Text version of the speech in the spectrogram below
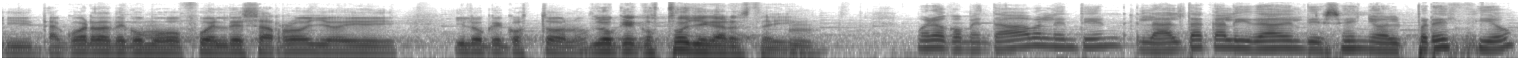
Y te acuerdas de cómo fue el desarrollo y, lo que costó, ¿no? Lo que costó llegar hasta ahí. Mm. Bueno, comentaba Valentín la alta calidad del diseño, el precio,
